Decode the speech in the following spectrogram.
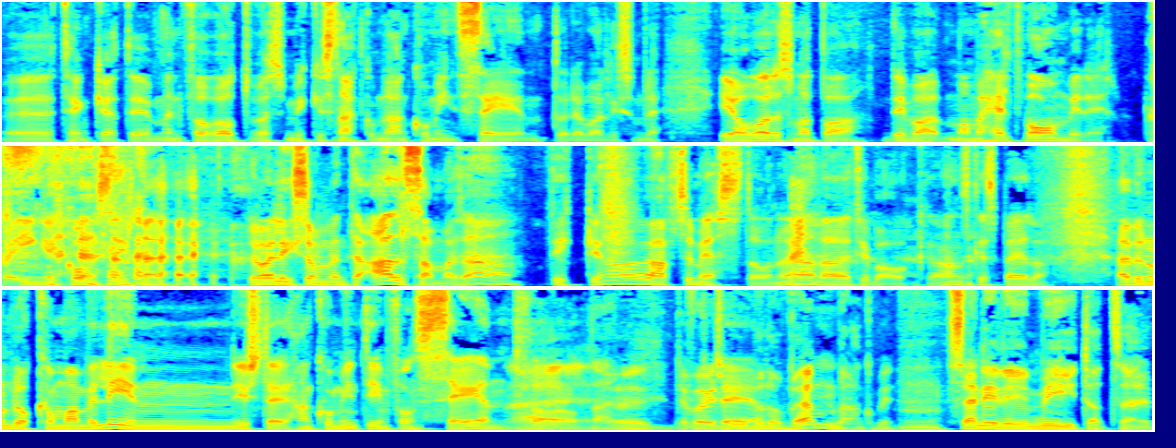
eh, tänker jag att det, men förra året var det så mycket snack om när han kom in sent och det var liksom det. I år var det som att bara, det var, man var helt van vid det. Det var inget konstigt. Det var liksom inte alls samma. Så, ah, Dicken har haft semester och nu är han där tillbaka. Han ska spela. Även om då kom han väl in... Just det, han kom ju inte in från sent förra året. Nej. Det var ju det. Oktober, ja. november han kom in. Mm. Sen är det en myt att så här,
